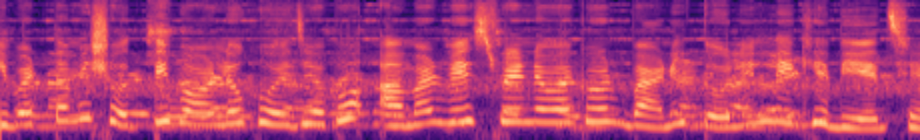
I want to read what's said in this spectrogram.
এবার তো আমি সত্যি বড়লোক হয়ে যাব আমার বেস্ট ফ্রেন্ড আমাকে ওর বাড়ির দলিল লিখে দিয়েছে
